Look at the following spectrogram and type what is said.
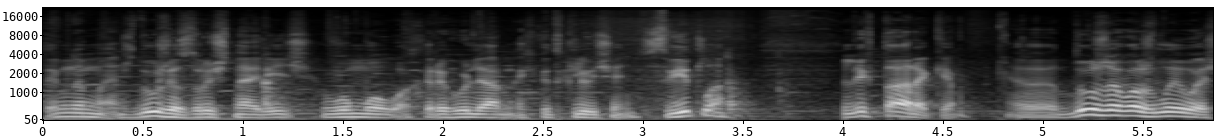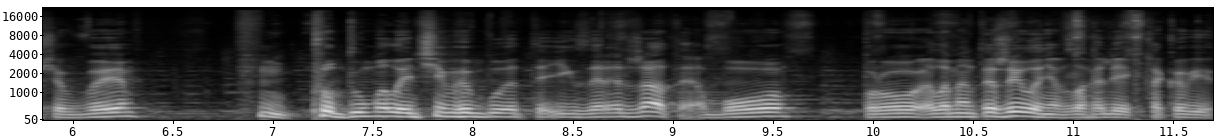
Тим не менш, дуже зручна річ в умовах регулярних відключень світла. Ліхтарики. Е, Дуже важливо, щоб ви подумали, чим ви будете їх заряджати, або про елементи живлення взагалі як такові.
